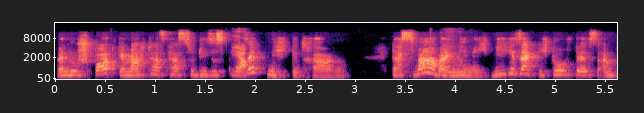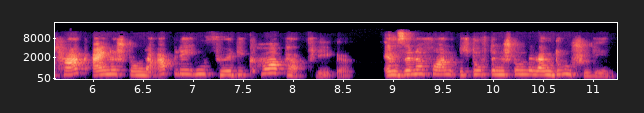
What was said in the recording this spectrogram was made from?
wenn du Sport gemacht hast, hast du dieses Korsett ja. nicht getragen. Das war bei mhm. mir nicht. Wie gesagt, ich durfte es am Tag eine Stunde ablegen für die Körperpflege. Im Sinne von, ich durfte eine Stunde lang duschen gehen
